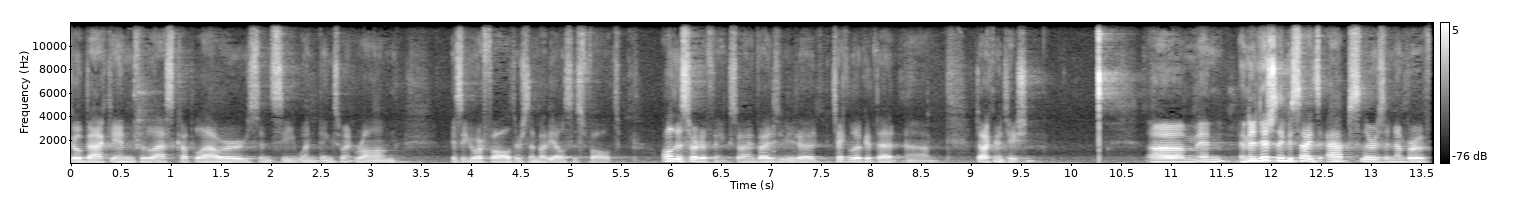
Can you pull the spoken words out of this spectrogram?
go back in for the last couple hours and see when things went wrong. Is it your fault or somebody else's fault? all this sort of thing. So I invite you to take a look at that um, documentation. Um, and, and additionally, besides apps, there's a number of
